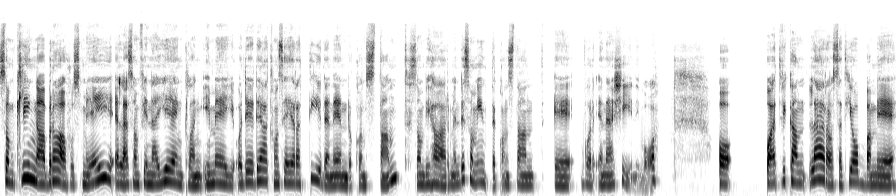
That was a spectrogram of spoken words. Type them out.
som klingar bra hos mig eller som finner genklang i mig. Och det är det att hon säger att tiden är ändå konstant som vi har. Men det som inte är konstant är vår energinivå. Och och att vi kan lära oss att jobba med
